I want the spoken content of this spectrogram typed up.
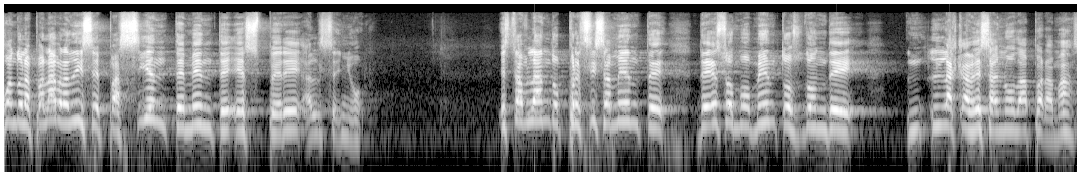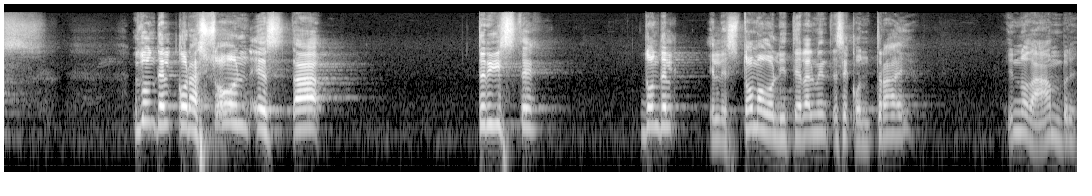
cuando la palabra dice pacientemente esperé al Señor, está hablando precisamente de esos momentos donde la cabeza no da para más, donde el corazón está triste, donde el, estómago literalmente se contrae y no da hambre.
